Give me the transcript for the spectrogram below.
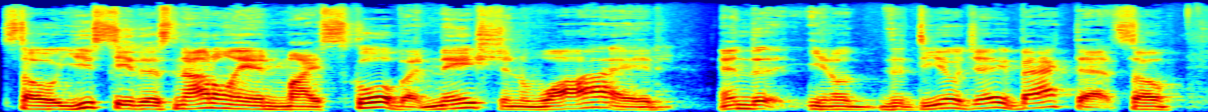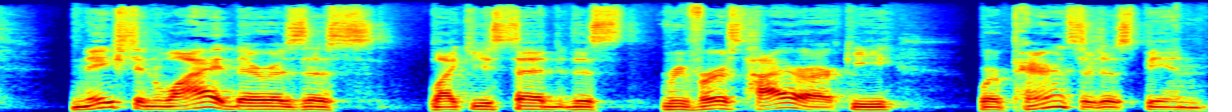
So you see this not only in my school but nationwide, and the you know the DOJ backed that. So nationwide, there is this like you said, this reversed hierarchy where parents are just being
